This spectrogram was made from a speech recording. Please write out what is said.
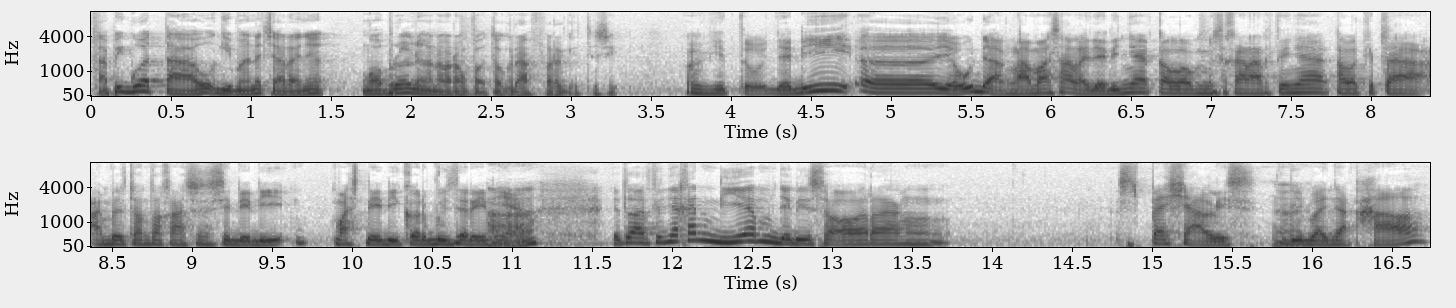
Tapi gue tahu gimana caranya ngobrol dengan orang fotografer gitu sih. Oh gitu. Jadi eh, ya udah nggak masalah. Jadinya kalau misalkan artinya kalau kita ambil contoh kasus si Dedi Mas Dedi Corbuzier ini ya, Ah. itu artinya kan dia menjadi seorang spesialis Nah. di banyak hal.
